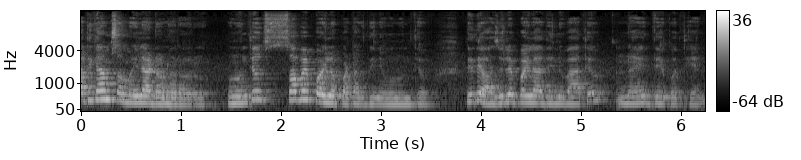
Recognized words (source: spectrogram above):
अधिकांश महिला डोनरहरू हुनुहुन्थ्यो। सबै पहिलोपटक दिने हुनुहुन्थ्यो। दिदी हजुरले पहिला दिनुभएको थियो नै दिएको थिएन।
